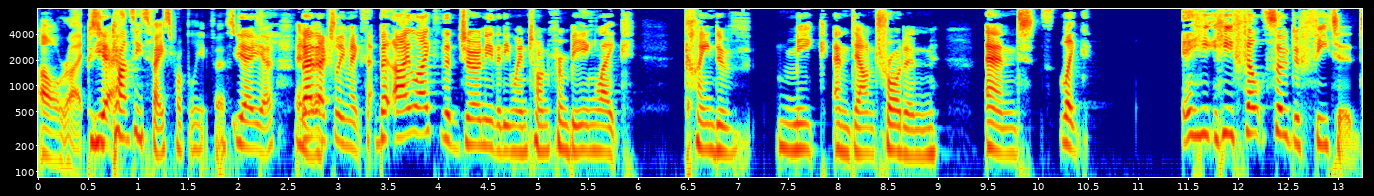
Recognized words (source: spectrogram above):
oh, right," because Yeah. you can't see his face properly at first. Yeah, yeah, Anyway. that actually makes sense. But I like the journey that he went on from being like kind of meek and downtrodden, and like he he felt so defeated.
